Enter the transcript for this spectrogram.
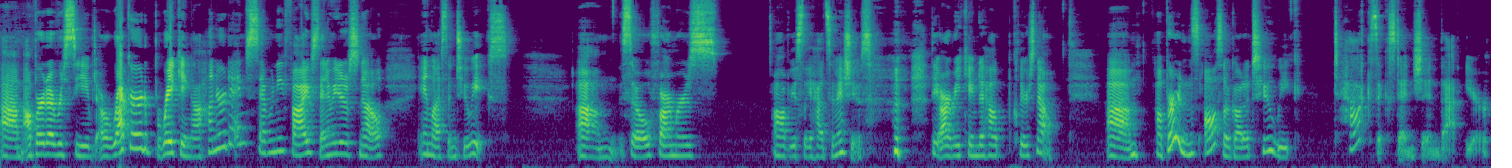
um, alberta received a record breaking 175 centimeters of snow in less than two weeks. Um, so farmers obviously had some issues. The army came to help clear snow. Um, albertans also got a two week tax extension that year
